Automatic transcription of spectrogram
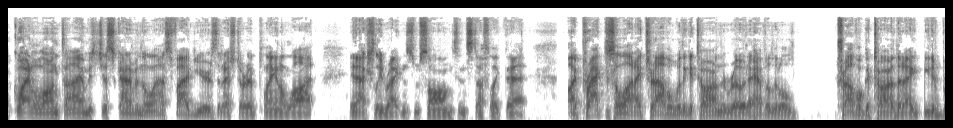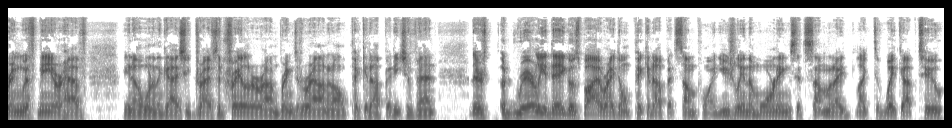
quite a long time. It's just kind of in the last five years that I started playing a lot and actually writing some songs and stuff like that. I practice a lot. I travel with a guitar on the road. I have a little travel guitar that I either bring with me or have, you know, one of the guys who drives the trailer around brings it around and I'll pick it up at each event. There's a, rarely a day goes by where I don't pick it up at some point. Usually in the mornings, it's something that I like to wake up to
